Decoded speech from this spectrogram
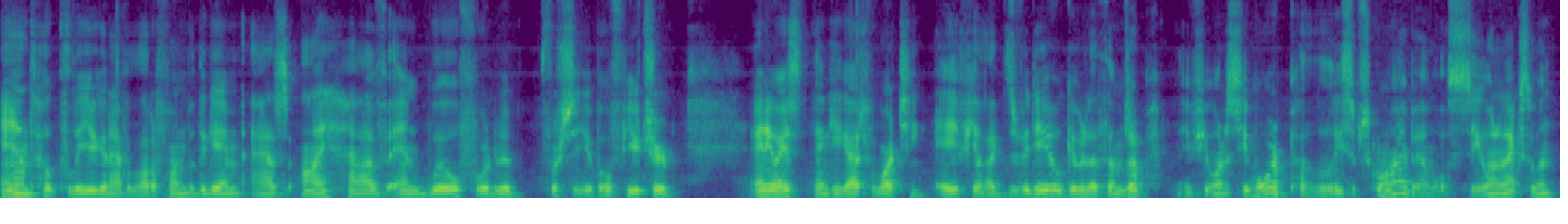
And hopefully you're gonna have a lot of fun with the game, as I have and will for the foreseeable future. Anyways, thank you guys for watching. If you liked this video, give it a thumbs up. If you want to see more, please subscribe, and we'll see you on the next one.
